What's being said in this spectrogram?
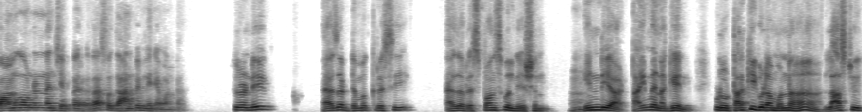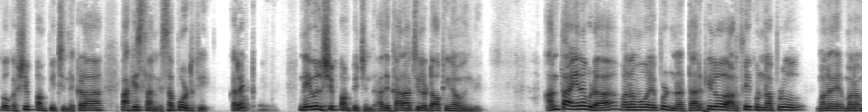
కామ్గా ఉండండి అని చెప్పారు కదా సో దానిపై మీరేమంటారు? చూడండి as a democracy as a responsible nation India time and again. ఇప్పుడు టర్కీ కూడా మొన్న లాస్ట్ వీక్ ఒక షిప్ పంపించింది ఇక్కడ పాకిస్తాన్కి సపోర్ట్కి కరెక్ట్. నేవల్ షిప్ పంపించింది అది కరాచీలో డాకింగ్ ఉంది అంతా అయినా కూడా మనము ఎప్పుడు టర్కీలో అర్థకేక్ ఉన్నప్పుడు మనం మనం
